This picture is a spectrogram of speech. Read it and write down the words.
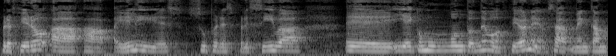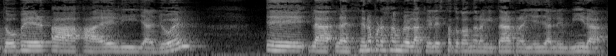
Me refiero a, a Ellie, es súper expresiva eh, y hay como un montón de emociones. O sea, me encantó ver a, a Ellie y a Joel. Eh, la, la escena, por ejemplo, en la que él está tocando la guitarra y ella le mira,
